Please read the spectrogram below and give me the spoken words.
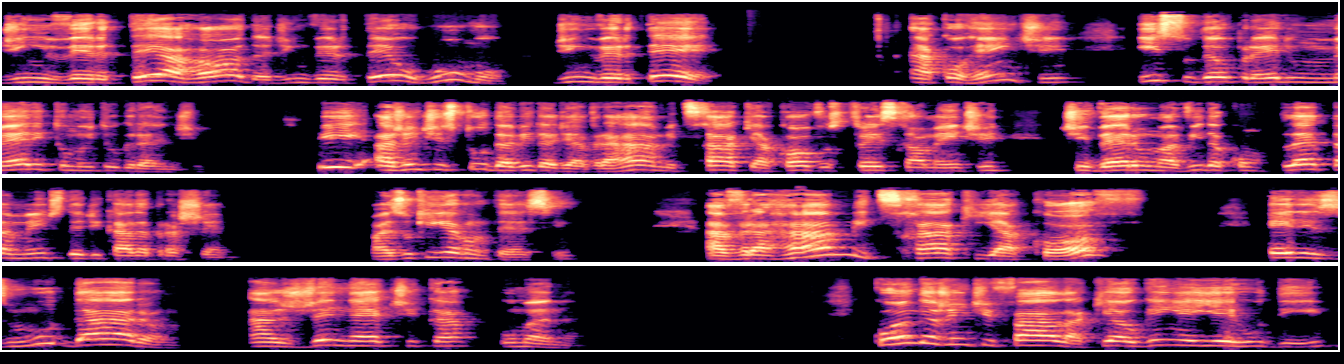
de inverter a roda, de inverter o rumo, de inverter a corrente, isso deu para ele um mérito muito grande. E a gente estuda a vida de Abraham, Yitzhak, Yaakov, os três realmente tiveram uma vida completamente dedicada para Hashem. Mas o que, que acontece? Abraham, Yitzhak e Yaakov, eles mudaram a genética humana. Quando a gente fala que alguém é Yehudi,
